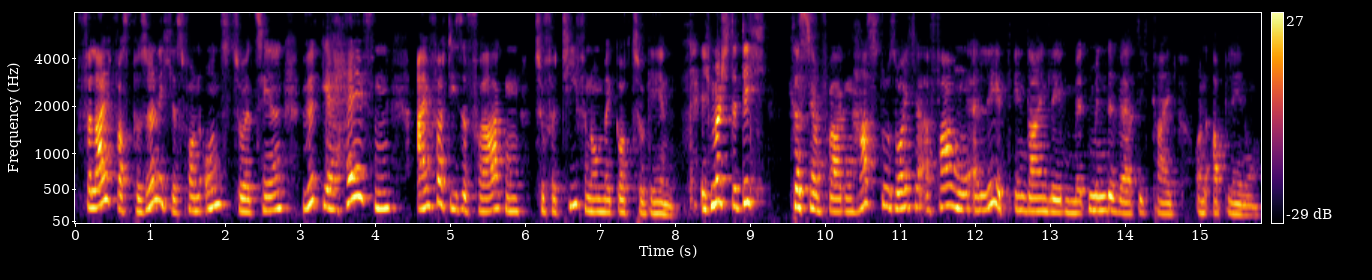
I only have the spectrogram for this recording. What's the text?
vielleicht was Persönliches von uns zu erzählen, wird dir helfen, einfach diese Fragen zu vertiefen und mit Gott zu gehen. Ich möchte dich, Christian, fragen, hast du solche Erfahrungen erlebt in deinem Leben mit Minderwertigkeit und Ablehnung?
